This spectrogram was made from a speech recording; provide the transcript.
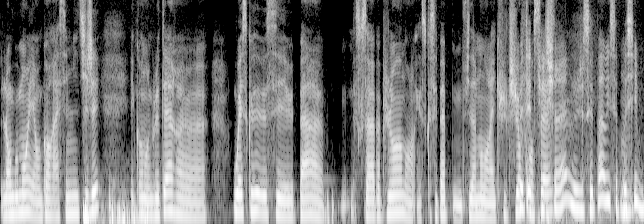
l'engouement est encore assez mitigé, et qu'en Angleterre, euh, ou est-ce que c'est pas, est-ce que ça va pas plus loin Est-ce que c'est pas finalement dans la culture Peut-être française? culturel, je sais pas, oui, c'est Mhm. possible.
